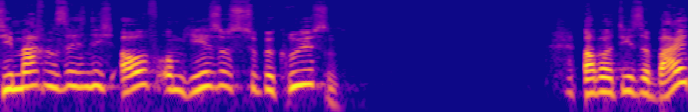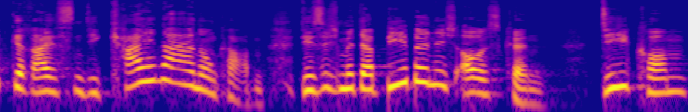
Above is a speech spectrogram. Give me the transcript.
Die machen sich nicht auf, um Jesus zu begrüßen. Aber diese Weitgereisten, die keine Ahnung haben, die sich mit der Bibel nicht auskennen, die kommen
